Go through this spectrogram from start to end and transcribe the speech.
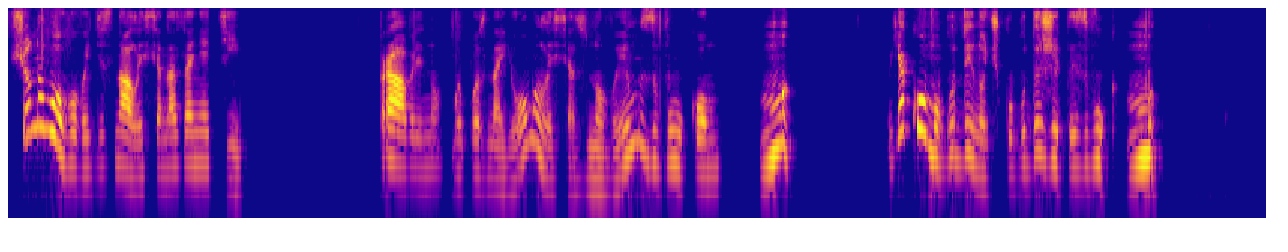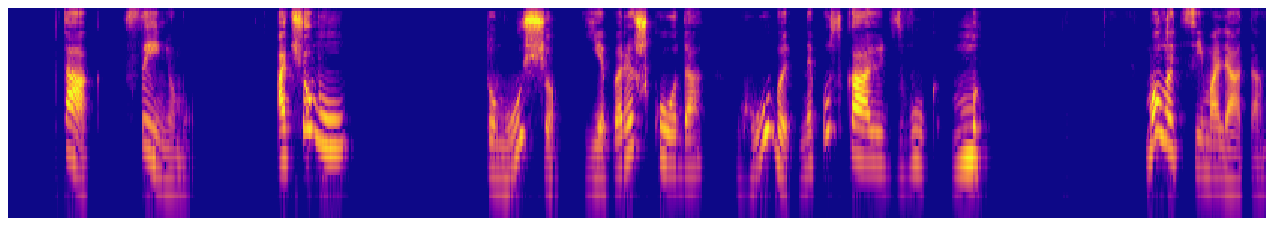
Що нового ви дізналися на занятті? Правильно, ми познайомилися з новим звуком М. В якому будиночку буде жити звук М? Так, в синьому. А чому? Тому що є перешкода. Губи не пускають звук М. Молодці малята.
